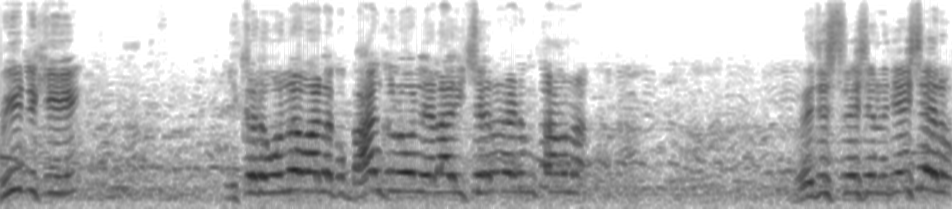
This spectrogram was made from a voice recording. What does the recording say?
వీటికి ఇక్కడ ఉన్న వాళ్ళకు బ్యాంకు లోన్ ఎలా ఇచ్చారు అని అడుగుతా ఉన్నా. రిజిస్ట్రేషన్లు చేశారు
